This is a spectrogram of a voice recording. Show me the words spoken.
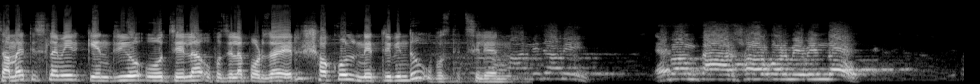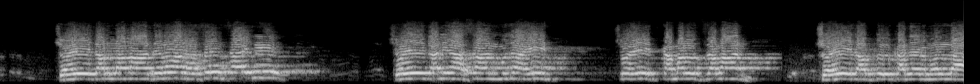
জামায়াত ইসলামীর কেন্দ্রীয় ও জেলা উপজেলা পর্যায়ের সকল নেতৃবৃন্দ উপস্থিত ছিলেন। এবং তার সহকর্মী বৃন্দ শহীদ আল্লামা দেলোয়ার হোসেন সাইদি শহীদ আলী হাসান মুজাহিদ, শহীদ কামালুজ্জামান, শহীদ আব্দুল কাদের মোল্লা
